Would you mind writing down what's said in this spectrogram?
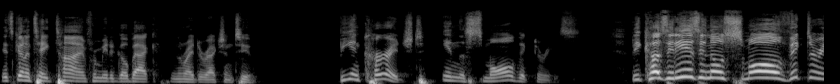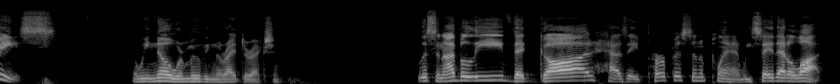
it's going to take time for me to go back in the right direction too. Be encouraged in the small victories. Because it is in those small victories that we know we're moving the right direction. Listen, I believe that God has a purpose and a plan. We say that a lot.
